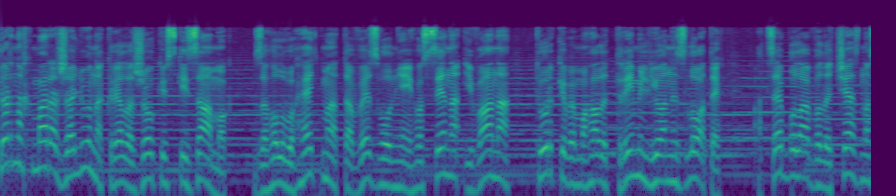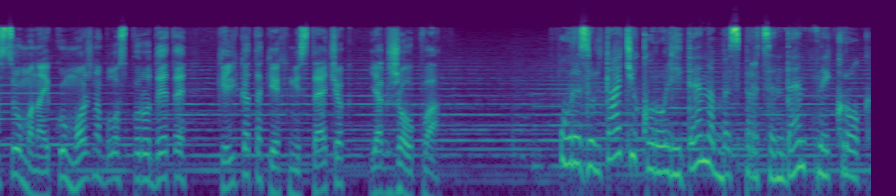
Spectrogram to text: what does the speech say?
Чорна хмара жалю накрила Жовківський замок. За голову гетьмана та визволення його сина Івана турки вимагали 3 мільйони злотих, а це була величезна сума, на яку можна було спорудити кілька таких містечок, як Жовква. У результаті король йде на безпрецедентний крок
